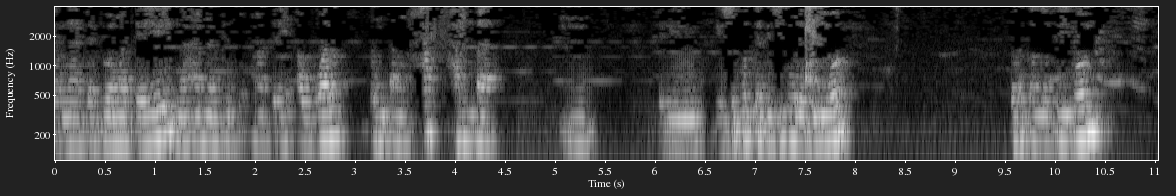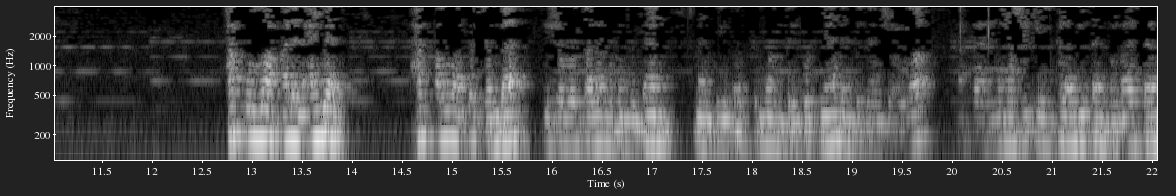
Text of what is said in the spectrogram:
karena ada dua materi. Nah, nanti untuk materi awal tentang hak hamba. Hmm. Jadi disebutkan di situ oleh beliau. Barakallahu fikum. Hakullah alal ibad. Hak Allah atas hamba. InsyaAllah ta'ala mudah-mudahan nanti pertemuan berikutnya dan kita insyaAllah akan memasuki kelanjutan pembahasan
